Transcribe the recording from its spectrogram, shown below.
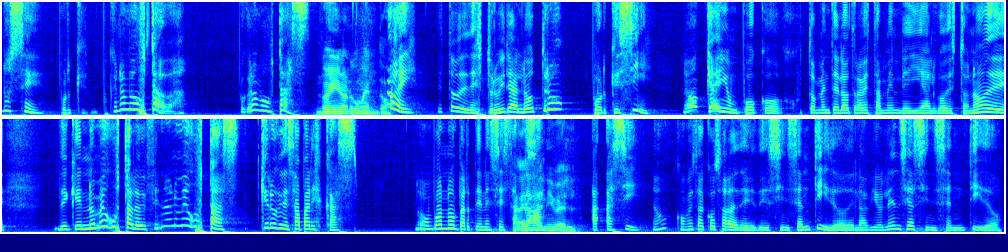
no sé, porque, porque no me gustaba, porque no me gustás. No hay un argumento. No hay. Esto de destruir al otro porque sí, ¿no? Que hay un poco, justamente la otra vez también leí algo de esto, ¿no? De, de que no me gusta lo de no, no me gustás, quiero que desaparezcas. No, vos no perteneces A acá. ese nivel. A- así, ¿no? Como esta cosa de, de sin sentido, de la violencia sin sentido.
